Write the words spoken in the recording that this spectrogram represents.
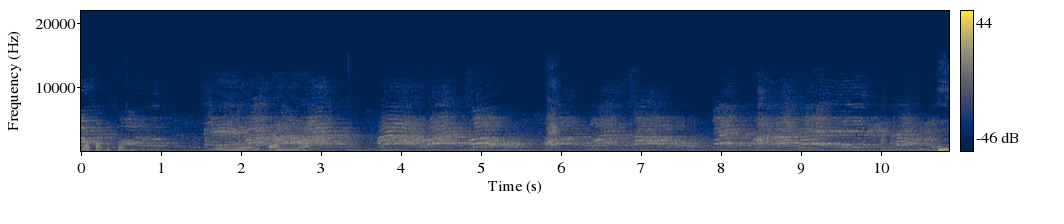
เอาฝากกระป๋องเสียงปังนะ เฮ้ย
